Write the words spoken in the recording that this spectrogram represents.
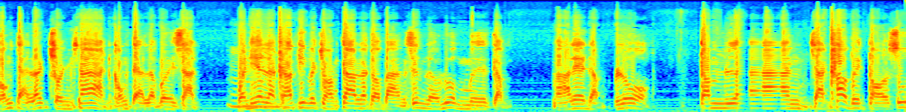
ของแต่ละชนชาติของแต่ละบริษัทอืมวันนี้แหละครับที่ประจอมเกล้าและกระบังซึ่งเราร่วมมือกับมหาวิทยาลัยระดับโลกกำลังจะเข้าไปต่อสู้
